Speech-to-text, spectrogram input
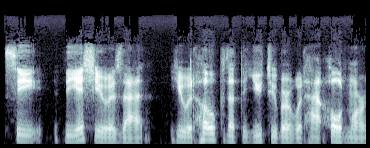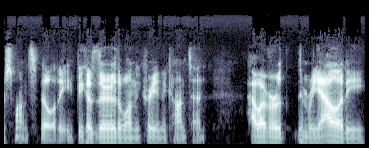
See, the issue is that you would hope that the YouTuber would ha- hold more responsibility because they're the one creating the content. However, in reality,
